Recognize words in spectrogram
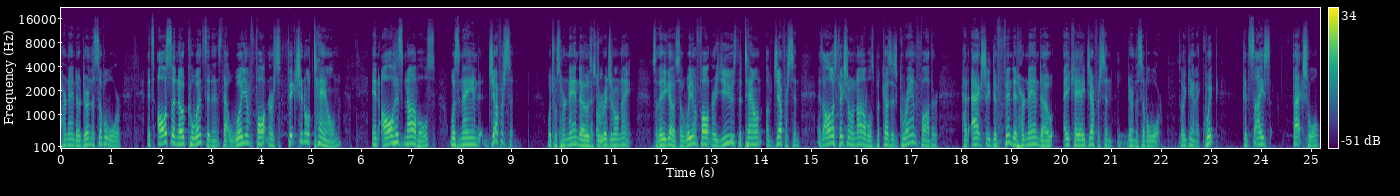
Hernando during the Civil War. It's also no coincidence that William Faulkner's fictional town in all his novels was named Jefferson which was Hernando's original name. So there you go. So William Faulkner used the town of Jefferson as all his fictional novels because his grandfather had actually defended Hernando, aka Jefferson, during the Civil War. So again, a quick, concise, factual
